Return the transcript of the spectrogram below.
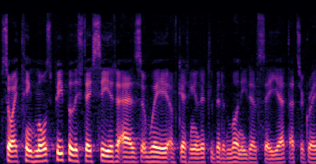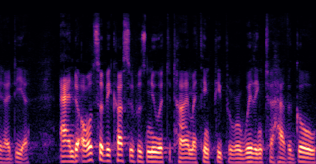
so I think most people, if they see it as a way of getting a little bit of money, they'll say, yeah, that's a great idea. And also because it was new at the time, I think people were willing to have a go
